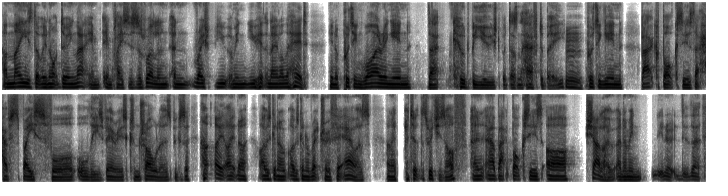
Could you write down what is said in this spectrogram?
amazed that we're not doing that in, in places as well. And and Rafe, you i mean you hit the nail on the head. You know putting wiring in that could be used but doesn't have to be Hmm. putting in back boxes that have space for all these various controllers because I, I, I, no, I was going to I was to retrofit ours and I, I took the switches off and our back boxes are shallow. And I mean, you know, that,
